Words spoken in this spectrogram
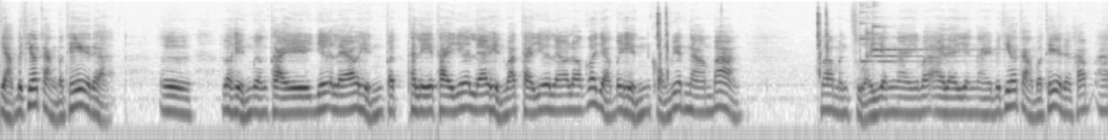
อยากไปเที่ยวต่างประเทศอะ เออ เราเห็นเมืองไทยเยอะแล้ว เห็นทะเลไทยเยอะแล้ว เห็นวัดไทยเยอะแล้ว เราก็อยากไปเห็นของเวียดนามบ้าง ว่ามันสวยยังไงว่าอะไรยังไงไปเที่ยวต่างประเทศนะครับอะ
